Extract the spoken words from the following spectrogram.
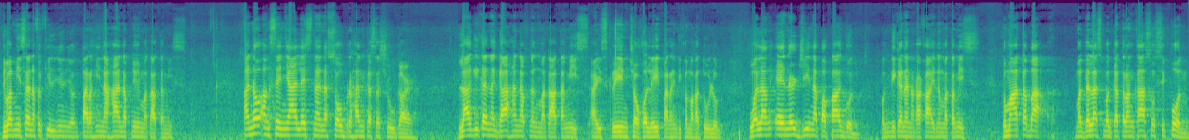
Di ba minsan nafe-feel nyo yun, parang hinahanap nyo yung matatamis. Ano ang senyales na nasobrahan ka sa sugar? Lagi ka naghahanap ng matatamis, ice cream, chocolate, para hindi ka makatulog. Walang energy na papagod pag hindi ka na nakakain ng matamis. Tumataba, madalas magkatrangkaso, sipon.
